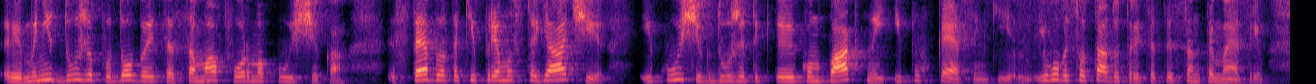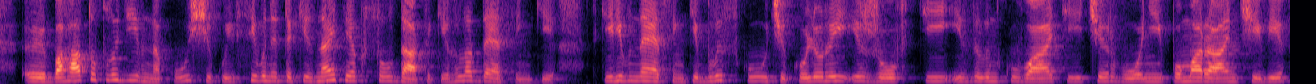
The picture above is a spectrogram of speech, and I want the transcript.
Е, Мені дуже подобається сама форма кущика. Стебла такі прямостоячі, і кущик дуже е, компактний і пухкесенький. Його висота до 30 сантиметрів. Е, Багато плодів на кущику, і всі вони такі, знаєте, як солдатики, гладесенькі, такі рівнесенькі, блискучі, кольори і жовті, і зеленкуваті, і червоні, і помаранчеві.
